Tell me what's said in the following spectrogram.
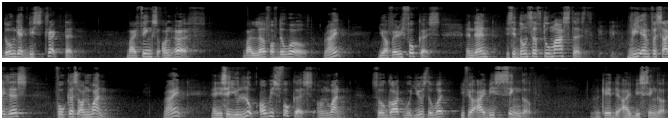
Don't get distracted by things on earth, by love of the world, right? You are very focused. And then he said, don't serve two masters. Re-emphasizes focus on one, right? And he said, you look, always focus on one. So God would use the word, if your eye be single. Okay, the be single.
